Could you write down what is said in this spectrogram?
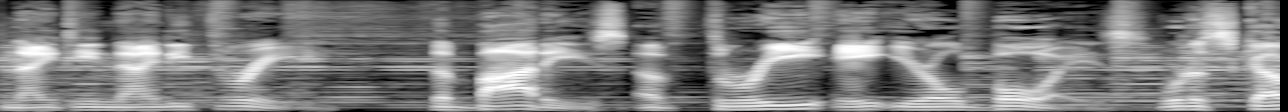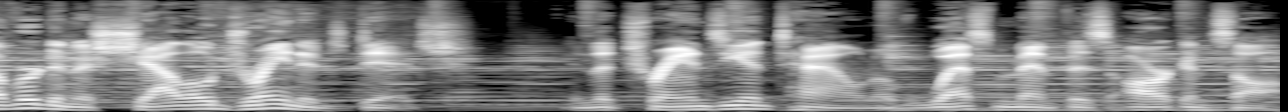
1993, the bodies of three eight year old boys were discovered in a shallow drainage ditch in the transient town of West Memphis, Arkansas.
